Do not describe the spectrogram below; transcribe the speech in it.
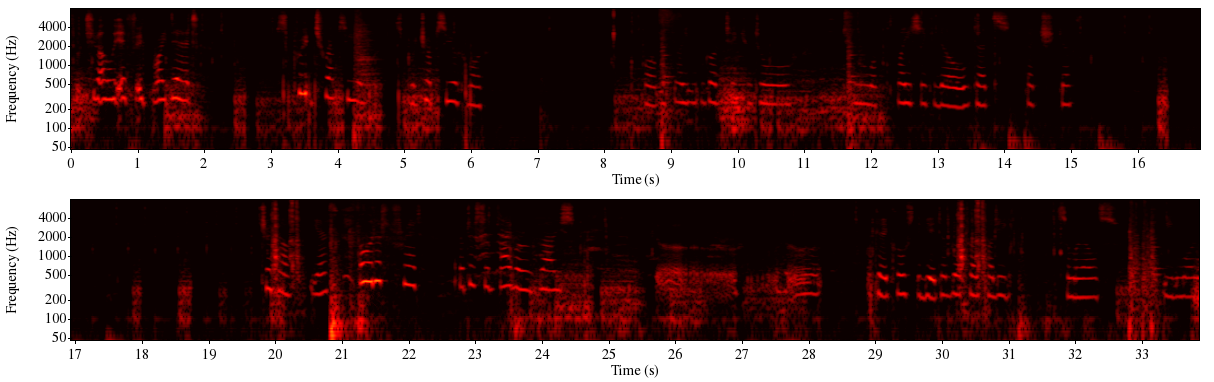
Fortunately, I think my dad. Spring traps here. Spring traps here, come on. Um, I'm gonna take you to to a place I can know that's that chica. Chica, yes. Oh, that's Fred. I'm just a survivor, guys. Uh, uh, okay, close the gate. I'm gonna try finding someone else. Meanwhile,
